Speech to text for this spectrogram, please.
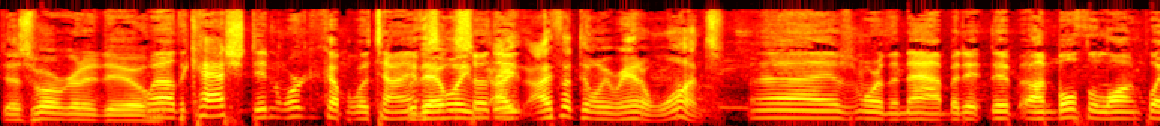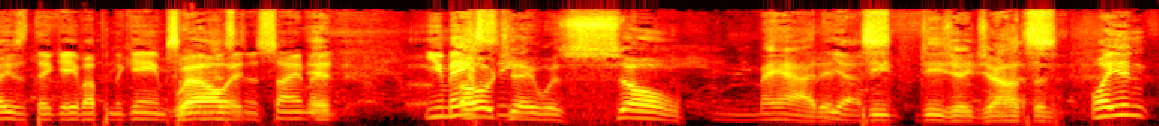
this is what we're going to do. well, the cash didn't work a couple of times. They only, so they, I, I thought they only ran it once. uh, it was more than that, but it, it, on both the long plays that they gave up in the game, so Well, it- an assignment. you may OJ see, was so mad at Yes. D, DJ Johnson. Yes. Well, he didn't.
